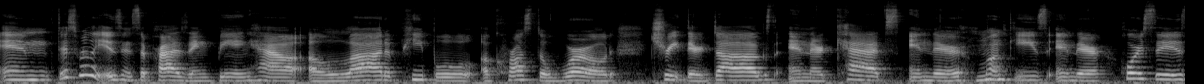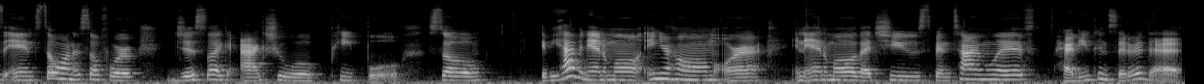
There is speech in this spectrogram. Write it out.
And this really isn't surprising, being how a lot of people across the world treat their dogs and their cats and their monkeys and their horses and so on and so forth, just like actual people. So, if you have an animal in your home or an animal that you spend time with, have you considered that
